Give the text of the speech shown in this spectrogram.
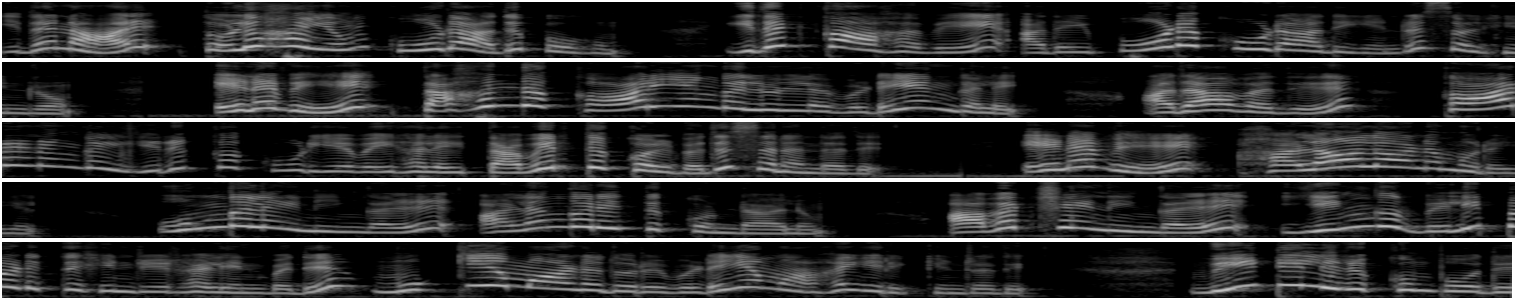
இதனால் தொழுகையும் கூடாது போகும். இதற்காகவே அதை போடக்கூடாது என்று சொல்கின்றோம். எனவே தகுந்த காரியங்களுள்ள விடயங்களை அதாவது காரணங்கள் இருக்கக்கூடியவைகளை தவிர்த்து கொள்வது சிறந்தது. எனவே ஹலாலான முறையில் உங்களை நீங்கள் அலங்கரித்து கொண்டாலும் அவற்றை நீங்கள் எங்கு வெளிப்படுத்துகின்றீர்கள் என்பது முக்கியமானதொரு விடயமாக இருக்கின்றது. வீட்டில் இருக்கும்போது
